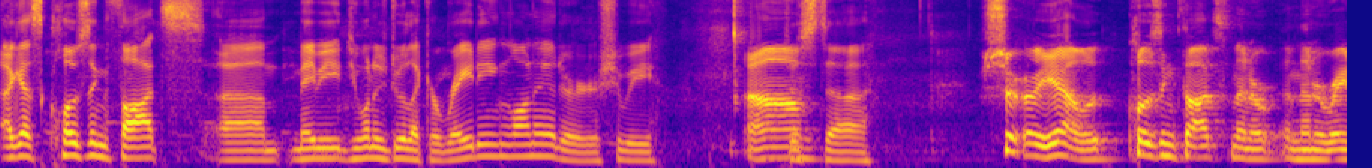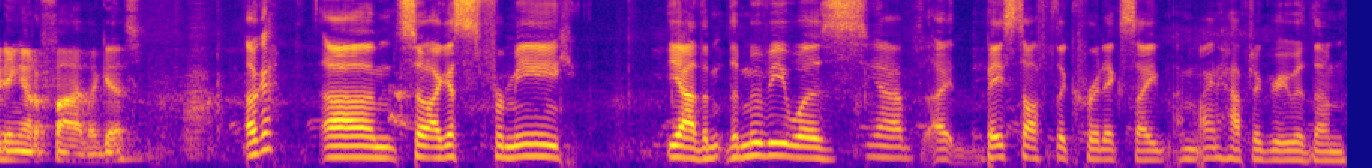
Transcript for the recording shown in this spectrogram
I guess closing thoughts. Um, maybe do you want to do like a rating on it, or should we um, just? Uh, sure yeah closing thoughts and then a, and then a rating out of 5 i guess Okay. Um, so I guess for me, yeah, the, the movie was yeah, I, based off the critics, I, I might have to agree with them.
